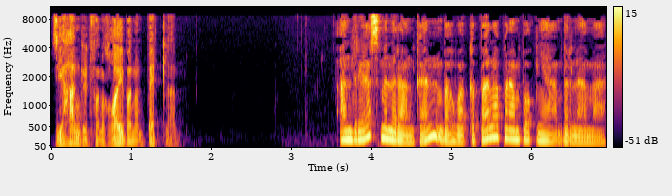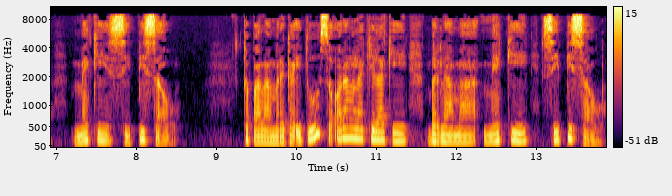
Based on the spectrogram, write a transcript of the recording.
Sie handelt von Räubern und Bettlern. Andreas menerangkan bahwa kepala perampoknya bernama Mackie si Pisau. Kepala mereka itu seorang laki-laki bernama Mackie si Pisau.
